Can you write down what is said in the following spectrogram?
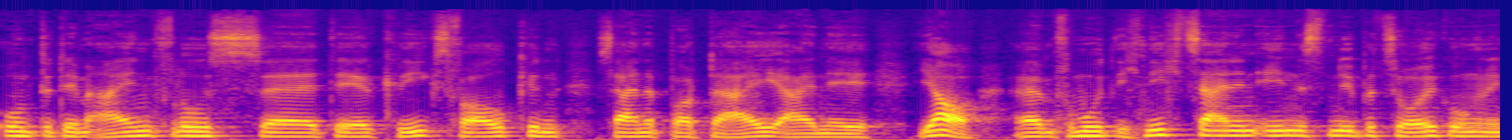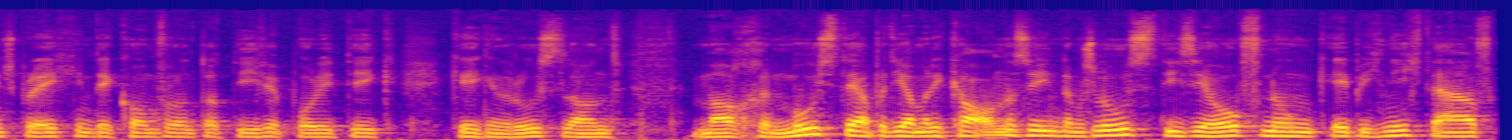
unter dem Einfluss äh, der Kriegsfalken seiner Partei eine, ja, ähm, vermutlich nicht seinen innersten Überzeugungen entsprechende konfrontative Politik Krieg gegen Russland machen musste. Aber die Amerikaner sind am Schluss, diese Hoffnung gebe ich nicht auf,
